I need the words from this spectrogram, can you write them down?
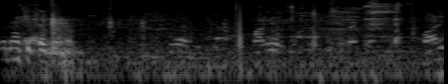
पाँह 50 टन पानी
